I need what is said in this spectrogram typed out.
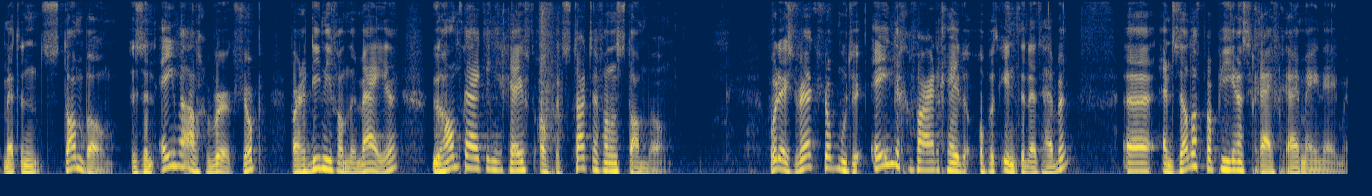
met een stamboom? Het is een eenmalige workshop waar Dini van der Meijen... uw handreiking geeft over het starten van een stamboom. Voor deze workshop moet u enige vaardigheden op het internet hebben... Uh, en zelf papier en schrijverij meenemen.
